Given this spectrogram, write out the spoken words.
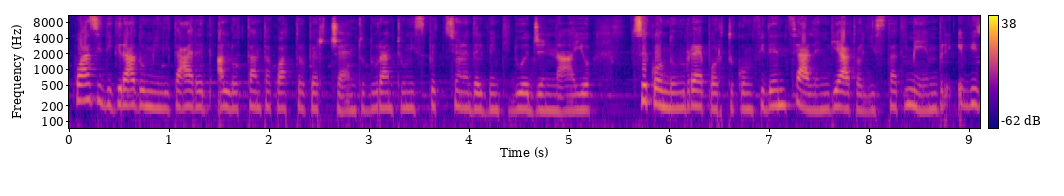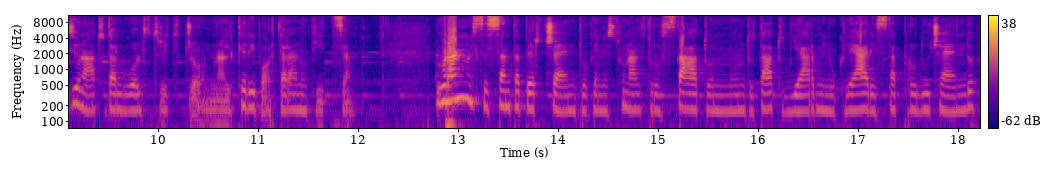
quasi di grado militare all'84% durante un'ispezione del 22 gennaio, secondo un report confidenziale inviato agli Stati membri e visionato dal Wall Street Journal, che riporta la notizia. L'uranio al 60%, che nessun altro Stato non dotato di armi nucleari sta producendo,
